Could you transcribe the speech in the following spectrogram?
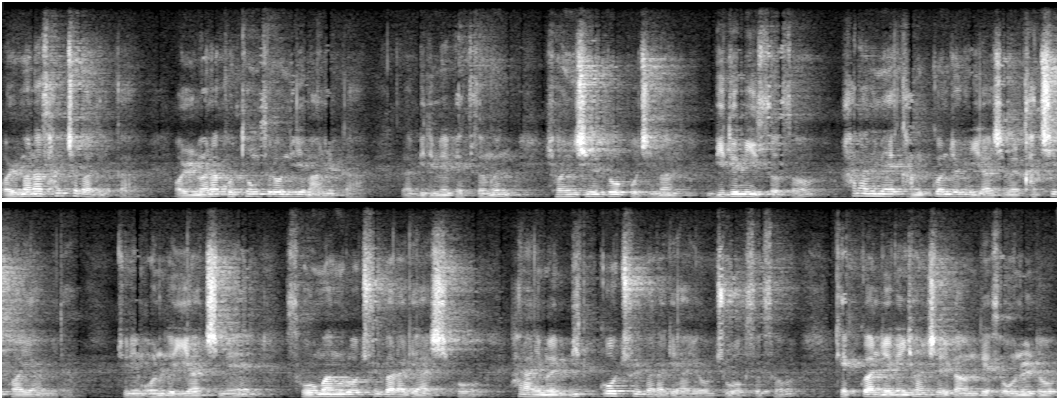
얼마나 상처받을까? 얼마나 고통스러운 일이 많을까? 믿음의 백성은 현실도 보지만 믿음이 있어서 하나님의 강권적인 일하심을 같이 봐야 합니다. 주님 오늘도 이 아침에 소망으로 출발하게 하시고 하나님을 믿고 출발하게 하여 주옵소서. 객관적인 현실 가운데서 오늘도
